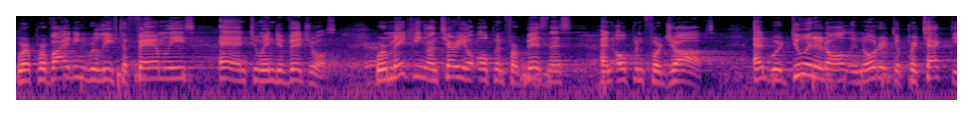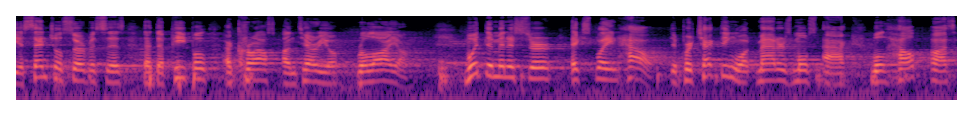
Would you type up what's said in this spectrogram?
We're providing relief to families and to individuals. We're making Ontario open for business and open for jobs and we're doing it all in order to protect the essential services that the people across Ontario rely on. Would the minister explain how the Protecting What Matters Most Act will help us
